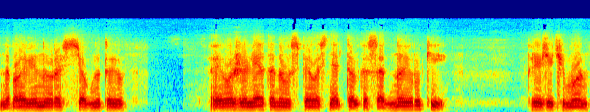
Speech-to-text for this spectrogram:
наполовину расстегнутую, а его жилет она успела снять только с одной руки. Прежде чем он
